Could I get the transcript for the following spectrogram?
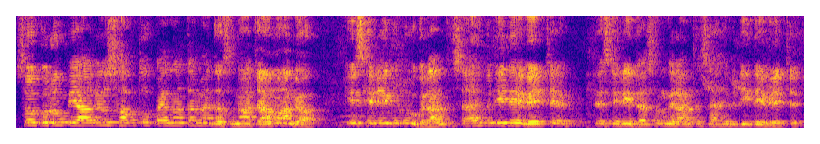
ਸੋ ਗੁਰੂ ਪਿਆਰਿਓ, ਸਭ ਤੋਂ ਪਹਿਲਾਂ ਤਾਂ ਮੈਂ ਦੱਸਣਾ ਚਾਹਾਂਗਾ ਕਿ ਸ੍ਰੀ ਗੁਰੂ ਗ੍ਰੰਥ ਸਾਹਿਬ ਜੀ ਦੇ ਵਿੱਚ ਤੇ ਸ੍ਰੀ ਦਸਮ ਗ੍ਰੰਥ ਸਾਹਿਬ ਜੀ ਦੇ ਵਿੱਚ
